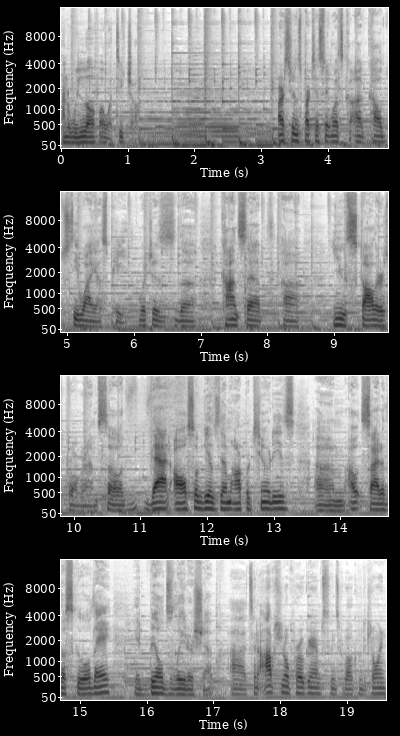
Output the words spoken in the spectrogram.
and we love our teacher. Our students participate in what's uh, called CYSP, which is the concept uh, Youth Scholars Program. So that also gives them opportunities um, outside of the school day. It builds leadership. Uh, it's an optional program, students are welcome to join,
